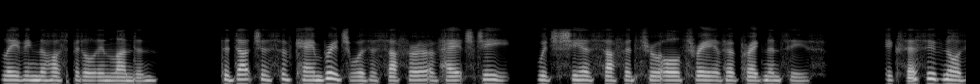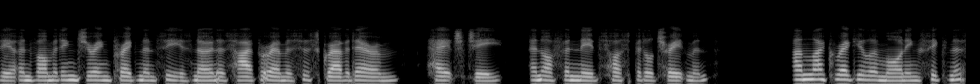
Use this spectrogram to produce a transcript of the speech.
leaving the hospital in London. The Duchess of Cambridge was a sufferer of HG, which she has suffered through all three of her pregnancies. Excessive nausea and vomiting during pregnancy is known as hyperemesis gravidarum, HG, and often needs hospital treatment. Unlike regular morning sickness,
